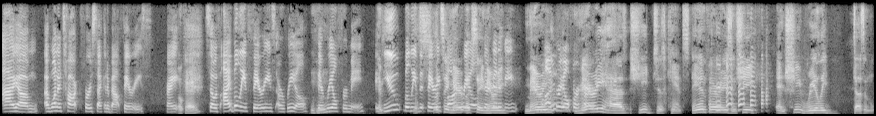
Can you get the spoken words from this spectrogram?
I um I want to talk for a second about fairies, right? Okay. So if I believe fairies are real, they're real for me. If And you believe that fairies aren't Mary, real, let's say they're Mary, gonna be Mary, unreal for her. Mary has she just can't stand fairies, and she and she really doesn't,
